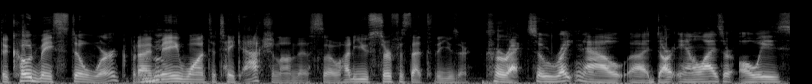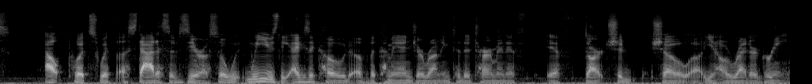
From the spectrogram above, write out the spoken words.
the code may still work, but Mm-hmm. I may want to take action on this. So how do you surface that to the user? Correct. So right now, uh, Dart Analyzer always outputs with a status of zero. So we, we use the exit code of the command you're running to determine if, if Dart should show uh, you know, red or green.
